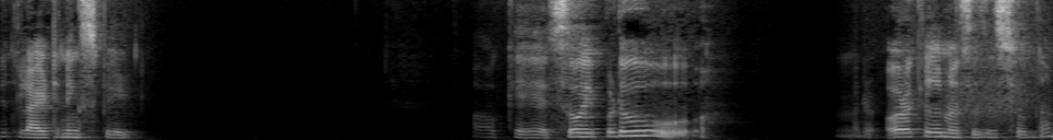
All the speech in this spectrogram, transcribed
with lightning speed. Okay so ఇప్పుడు ఒరకిల్ మెసేజెస్ చూద్దాం.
